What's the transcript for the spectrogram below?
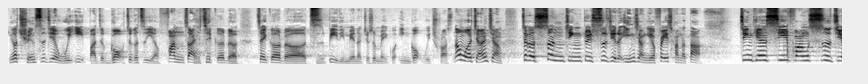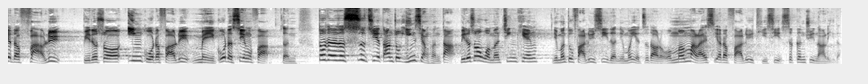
你看全世界唯一把这 God 这个字眼放在这个的这个的纸币里面的，就是美国 In God We Trust。那我讲一讲这个圣经对世界的影响也非常的大。今天西方世界的法律。比如说英国的法律、美国的宪法等，都在这世界当中影响很大。比如说我们今天你们读法律系的，你们也知道了，我们马来西亚的法律体系是根据哪里的？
